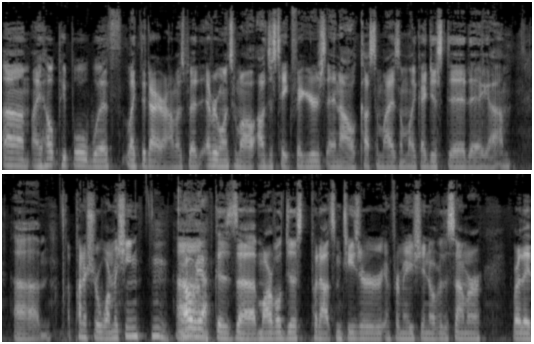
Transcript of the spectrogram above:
um, I help people with like the dioramas, but every once in a while I'll just take figures and I'll customize them. Like I just did a um, um, a Punisher War Machine. Oh, yeah. because uh, Marvel just put out some teaser information over the summer where they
